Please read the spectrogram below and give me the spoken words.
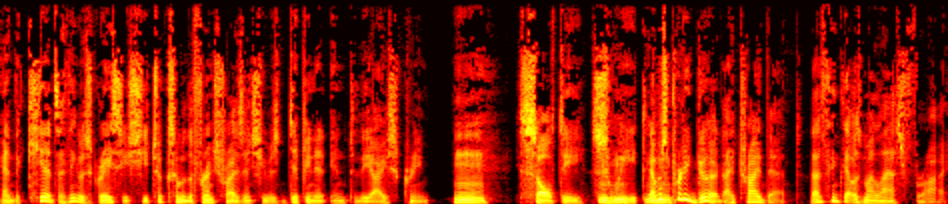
And the kids, I think it was Gracie, she took some of the french fries and she was dipping it into the ice cream. Mm. Salty, sweet. That was pretty good. I tried that. I think that was my last fry.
